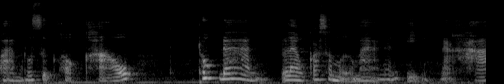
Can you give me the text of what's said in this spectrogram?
ความรู้สึกของเขา ทุกด้านแล้วก็เสมอมานั่นเองนะคะ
